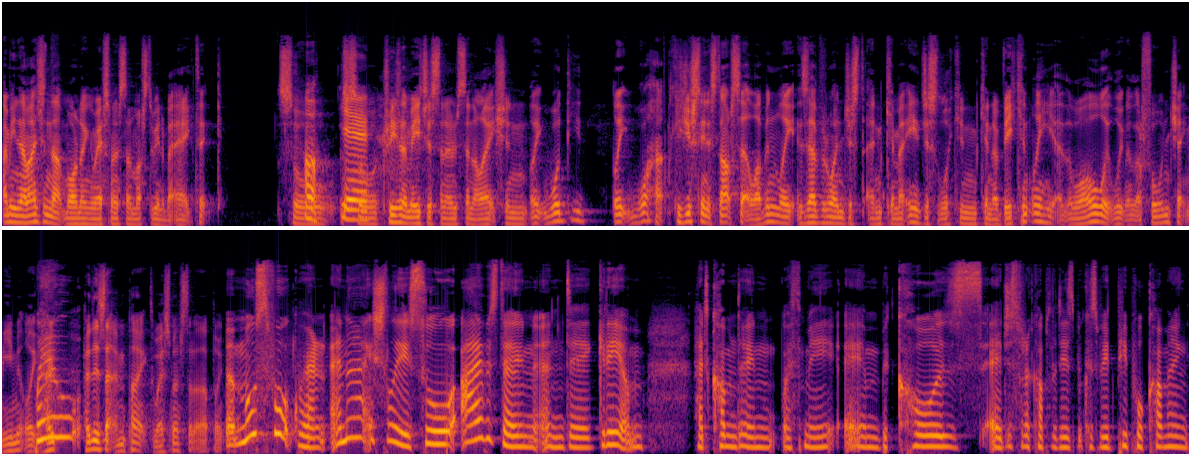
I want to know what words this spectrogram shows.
I mean, I imagine that morning in Westminster must have been a bit hectic. So, Oh, yeah. so Theresa May just announced an election. Like, what do you like? What happened? Because you're saying it starts at eleven. Like, is everyone just in committee, just looking kind of vacantly at the wall, like looking at their phone, checking email? Like, how, Well- how does that impact Westminster at that point? But most folk weren't in actually. So I was down, and uh, Graham had come down with me um, because uh, just for a couple of days because we had people coming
